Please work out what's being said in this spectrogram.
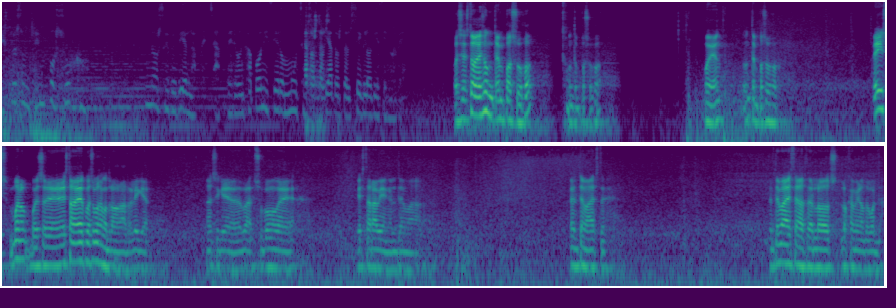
Esto es un tempo sujo. No se ve bien la fecha, pero en Japón hicieron muchos a mediados del siglo XIX. Pues esto es un tempo sujo. Un tempo sujo. Muy bien, un tempo sujo. ¿Veis? Bueno, pues eh, esta vez pues hemos encontrado una reliquia. Así que supongo que, que estará bien el tema. El tema este. El tema este de hacer los, los caminos de vuelta.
